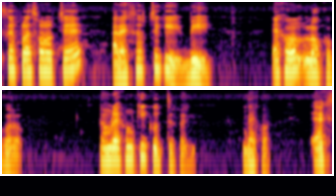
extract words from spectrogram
স্কোয়ার প্লাস ওয়ান হচ্ছে, আর এক্স হচ্ছে কি, বি। এখন লক্ষ্য করো, আমরা এখন কি করতে পারি? দেখো, x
